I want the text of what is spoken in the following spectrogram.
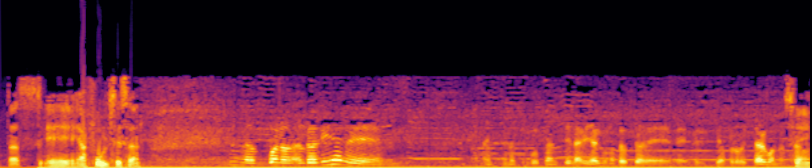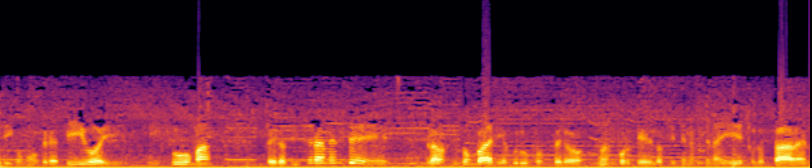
Estás eh, a full, César. Bueno, Bueno, en realidad eh, es una circunstancia de la vida que uno trata de, de- de aprovechar cuando está Sí. así como creativo y, y suma. Pero sinceramente eh, trabajé con varios grupos, pero no es porque los siete no estén ahí, ellos lo saben.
